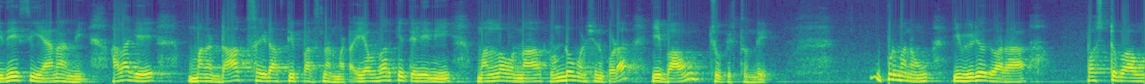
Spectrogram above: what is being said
విదేశీ యానాన్ని అలాగే మన dark side of the person అనమాట ఎవరికి తెలియని మనలో ఉన్న రెండో మనిషిని కూడా ఈ భావం చూపిస్తుంది. ఇప్పుడు మనం ఈ వీడియో ద్వారా ఫస్ట్ భావం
